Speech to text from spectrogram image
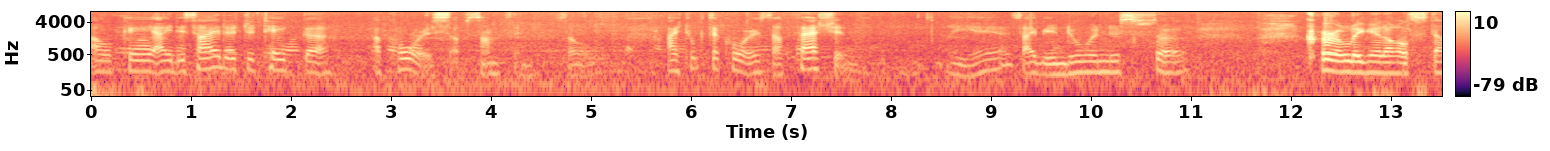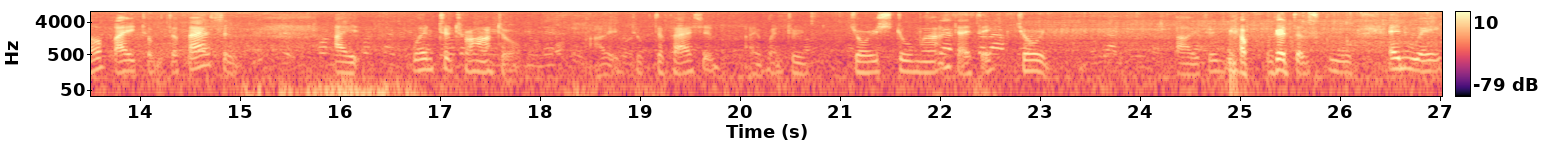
Okay, I decided to take a, a course of something. So I took the course of fashion. Yes, I've been doing this uh, curling and all stuff. I took the fashion. I went to Toronto. I took the fashion. I went to George Dumont, I think. George. I think I forget the school. Anyway,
